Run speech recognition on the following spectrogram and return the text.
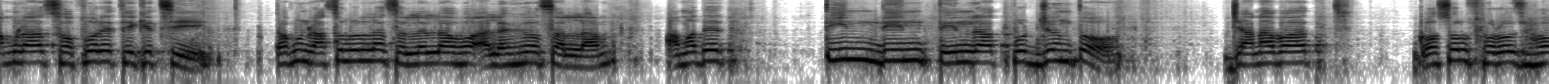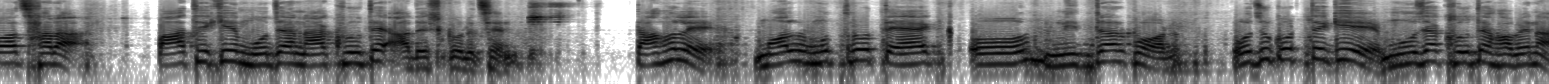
আমরা সফরে থেকেছি, তখন রাসূলুল্লাহ সাল্লাহ আলহাসাল্লাম আমাদের তিন দিন তিন রাত পর্যন্ত জানাবাত, গসল ফরজ হওয়া ছাড়া পা থেকে মোজা না খুলতে আদেশ করেছেন। তাহলে মলমূত্র ত্যাগ ও নিদ্রার পর অজু করতে গিয়ে মোজা খুলতে হবে না।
